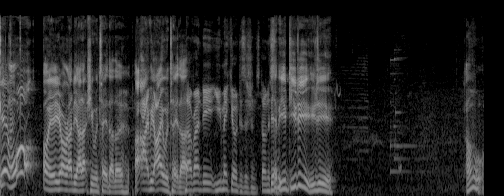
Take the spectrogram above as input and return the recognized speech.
Yeah, what? Oh yeah, you're Randy. I actually would take that though. I, I mean, I would take that. Now, Randy, you make your decisions. Don't listen. yeah, listen. but you, you do you. You do you. Oh.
